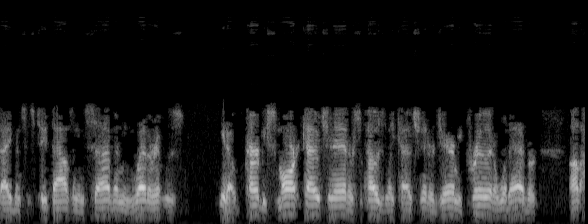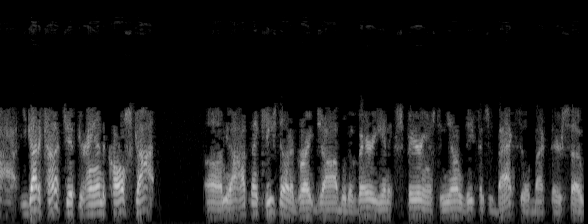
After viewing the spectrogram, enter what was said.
Saban since 2007 and whether it was, you know, Kirby Smart coaching it or supposedly coaching it or Jeremy Pruitt or whatever. Uh, I, you got to kind of tip your hand to Karl Scott. Um, you know, I think he's done a great job with a very inexperienced and young defensive backfield back there. So,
